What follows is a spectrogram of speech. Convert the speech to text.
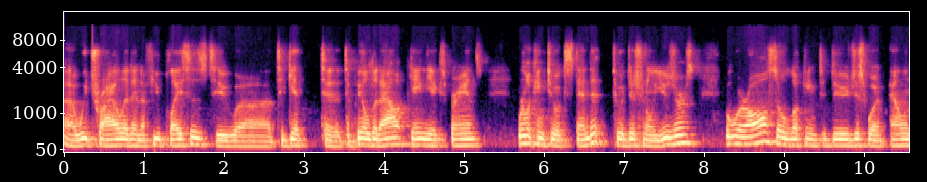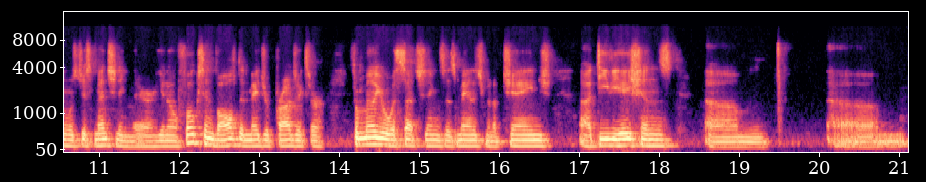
Uh, we trial it in a few places to uh, to get to to build it out, gain the experience. We're looking to extend it to additional users, but we're also looking to do just what Alan was just mentioning there. You know, folks involved in major projects are familiar with such things as management of change, uh, deviations, um, um,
